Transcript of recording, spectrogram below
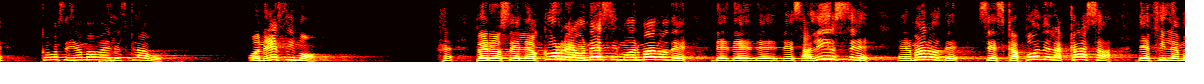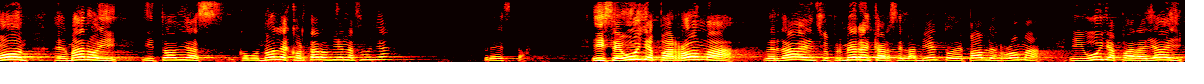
¿cómo se llamaba el esclavo? Onésimo. Pero se le ocurre a Onésimo, hermano, de, de, de, de, salirse, hermano, de, se escapó de la casa de Filemón, hermano, y, todavía, como no le cortaron bien las uñas, presta. Y se huye para Roma, ¿verdad? En su primer encarcelamiento de Pablo en Roma. Y huye para allá y,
